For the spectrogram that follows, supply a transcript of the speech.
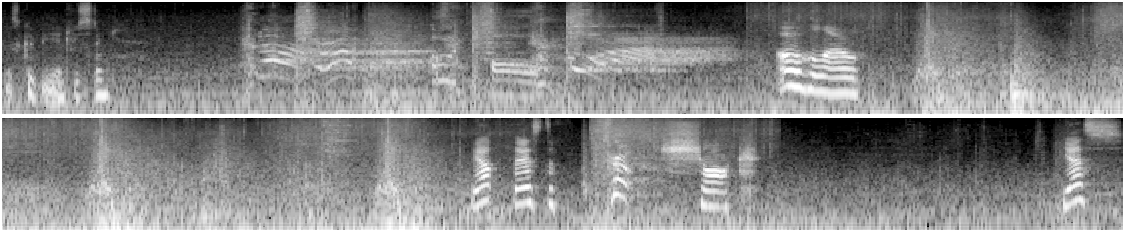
this could be interesting. Oh, hello. Yep, there's the shock. Yes.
